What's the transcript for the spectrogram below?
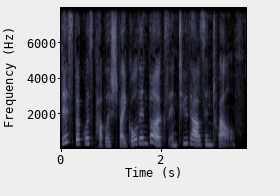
This book was published by Golden Books in 2012.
